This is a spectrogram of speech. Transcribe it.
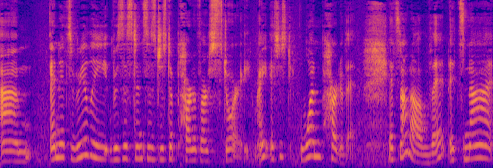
Um, and it's really resistance is just a part of our story right? It's just one part of it. It's not all of it. It's not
